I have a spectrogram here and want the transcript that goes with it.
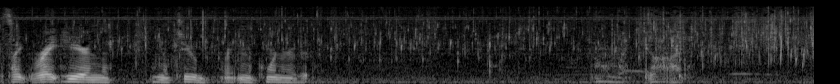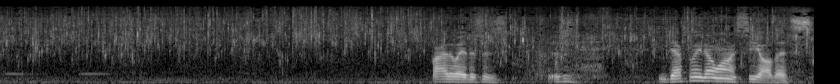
It's like right here in the in the tube, right in the corner of it. Oh my god. By the way, this is this is you definitely don't want to see all this.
